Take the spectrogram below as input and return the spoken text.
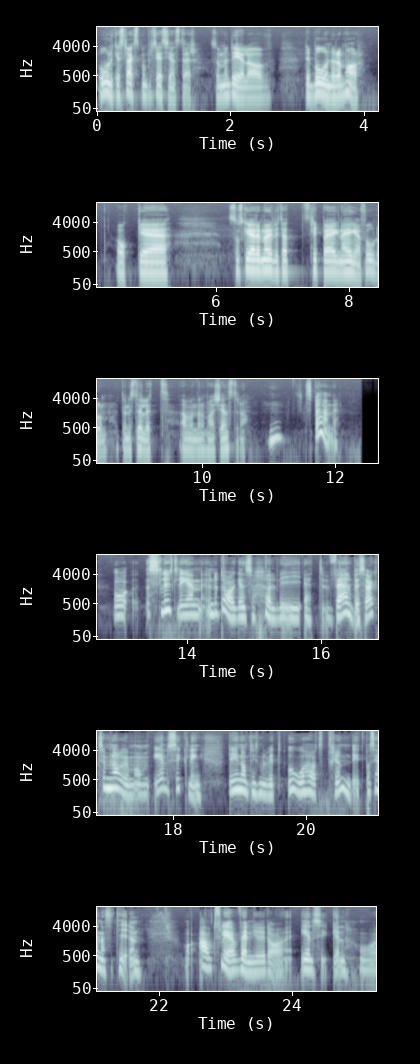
olika slags mobilitetstjänster som en del av det boende de har och eh, som ska göra det möjligt att slippa egna egna fordon utan istället använda de här tjänsterna. Mm. Spännande. Och slutligen under dagen så höll vi i ett välbesökt seminarium om elcykling. Det är ju någonting som blivit oerhört trendigt på senaste tiden. Och allt fler väljer idag elcykel. Och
